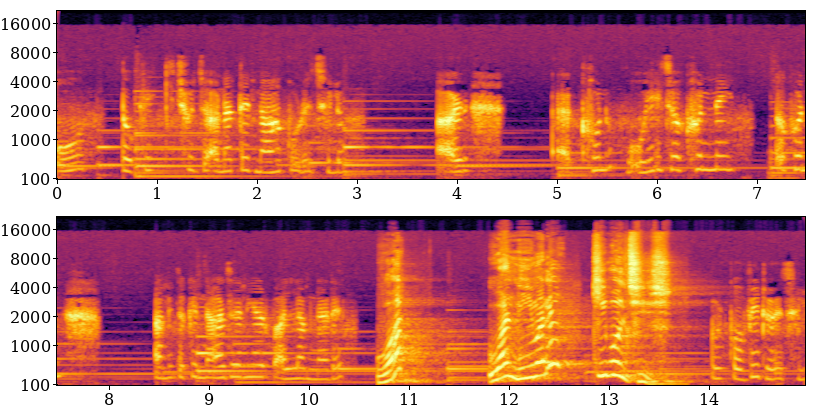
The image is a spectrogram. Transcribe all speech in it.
ও তোকে কিছু জানাতে না করেছিল। আর এখন ওই যখন নেই তখন আমি তোকে না জানিয়ে আর পারলাম না রে। হোয়াট ও আর নেই মানে? কি বলছিস? ওর কোভিড হয়েছিল।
